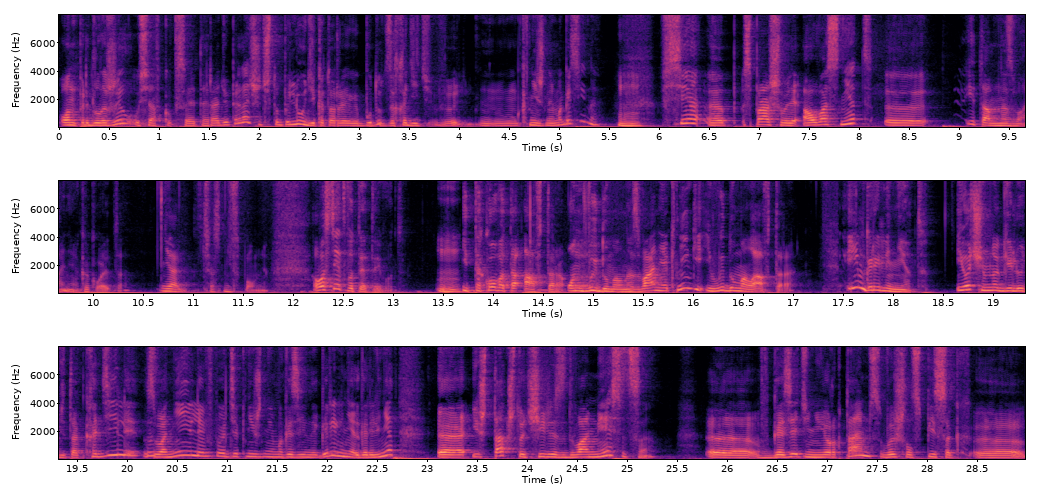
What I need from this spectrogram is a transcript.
он предложил у себя в, в своей этой радиопередаче, чтобы люди, которые будут заходить в книжные магазины, Мгм. все э, спрашивали, а у вас нет э, и там название какое-то. Я сейчас не вспомню. А у вас нет вот этой вот И такого-то автора. Он выдумал название книги и выдумал автора. И им говорили нет. И очень многие люди так ходили, звонили в эти книжные магазины, говорили нет, говорили нет. Э, и так, что через два месяца э, в газете New York Times вышел список э,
